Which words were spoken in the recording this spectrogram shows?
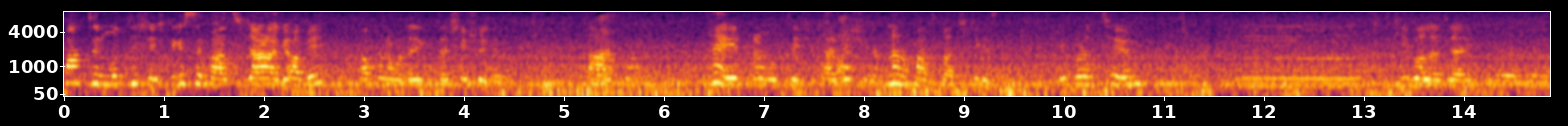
পাঁচের মধ্যে শেষ ঠিক আছে? পাঁচ যার আগে হবে তখন আমাদের এটা শেষ হয়ে যাবে। তারপর হ্যাঁ এটার মধ্যে শেষ আর বেশি না। না পাঁচ পাঁচ ঠিক আছে। এরপর হচ্ছে বলা যায় কি বলা যায়?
